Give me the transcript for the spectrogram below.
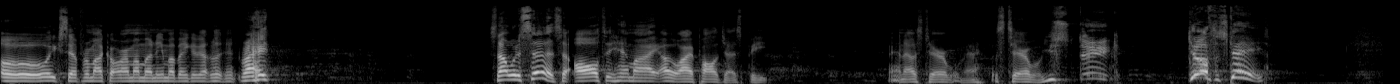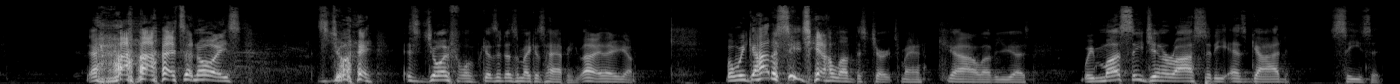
owe, except for my car, my money, my bank account, right? It's not what it says. All to him I owe. I apologize, Pete. Man, that was terrible, man. That's terrible. You stink. Get off the stage. it's a noise. It's joy. It's joyful because it doesn't make us happy. All right, there you go. But we got to see. I love this church, man. God, I love you guys. We must see generosity as God sees it.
